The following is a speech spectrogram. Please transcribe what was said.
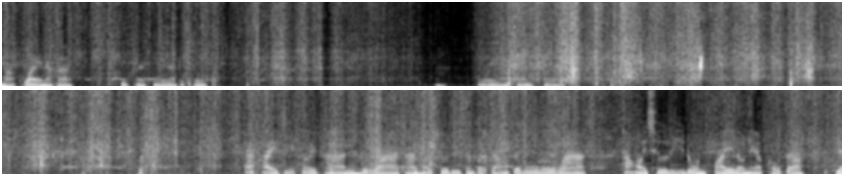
หมักไว้นะคะ สิบนาทีนะทุกคน สวยนะหอมสวยถ้าใครที่เคยทานหรือว่าทานหอยเชอรี่เป็นประจำจะรู้เลยว่า ถ้าหอยเชอรี่โดนไฟแล้วเนี่ยเขาจะหย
